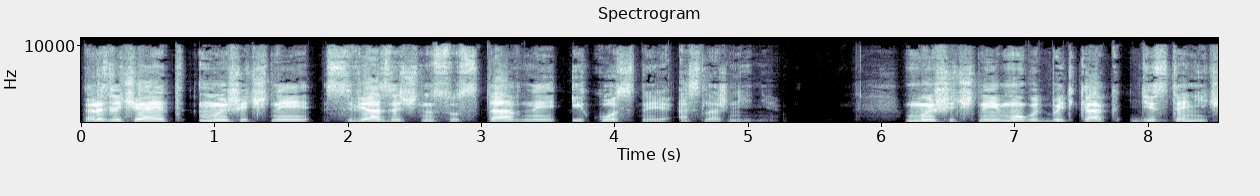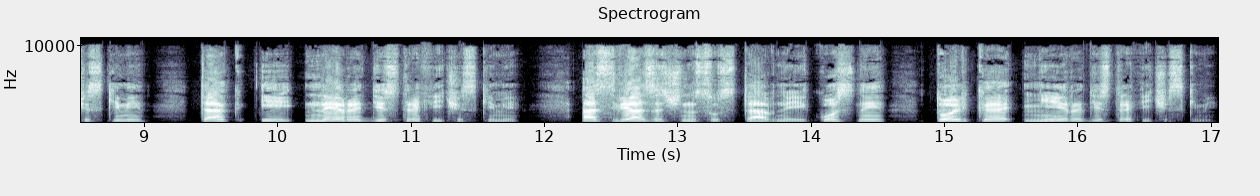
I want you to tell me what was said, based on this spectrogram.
Различает мышечные, связочно-суставные и костные осложнения. Мышечные могут быть как дистоническими, так и нейродистрофическими, а связочно-суставные и костные только нейродистрофическими.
